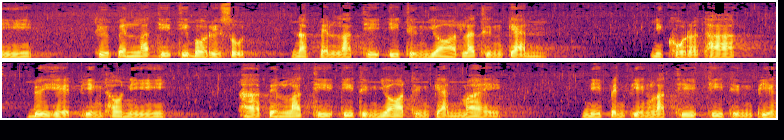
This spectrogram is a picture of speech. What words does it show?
นี้ ถือเป็นลัทธิที่บริสุทธิ์ นับเป็นลัทธิที่ถึงยอดและถึงแก่น นิโครทะด้วยเหตุเพียงเท่านี้ หาเป็นลัทธิที่ถึงยอดถึงแก่นไม่ นี้เป็นเพียงลัทธิที่ถึงเพียง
